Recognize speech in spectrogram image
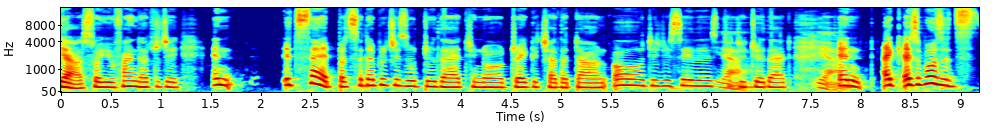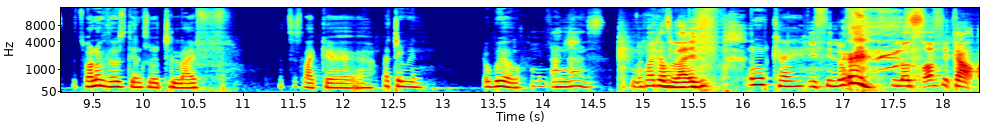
yeah, so you find out today and it's sad, but celebrities will do that, you know, drag each other down. Oh, did you say this? Yeah. Did you do that? yeah. And I, I suppose it's it's one of those things with life. It's just like a but win, a will. Angazi. What is life? Okay. If you look philosophical,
